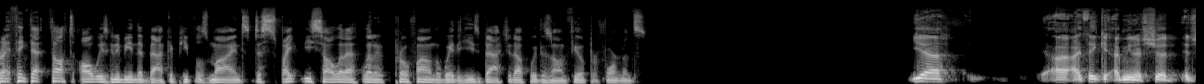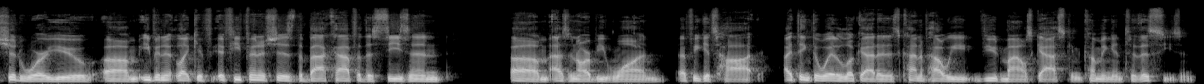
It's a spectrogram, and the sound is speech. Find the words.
but I think that thought's always going to be in the back of people's minds, despite the solid athletic profile and the way that he's backed it up with his on field performance. Yeah, I think I mean it should it should worry you. Um, even like if if he finishes the back half of the season um, as an RB one, if he gets hot, I think the way to look at it is kind of how we viewed Myles Gaskin coming into this season.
